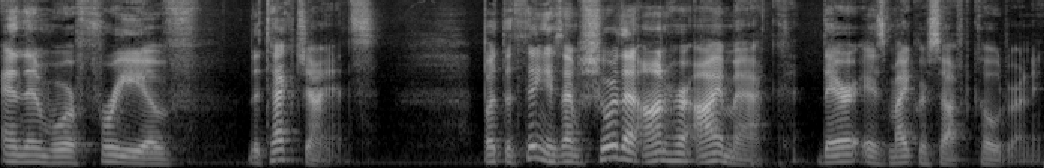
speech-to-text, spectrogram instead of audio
and then we're free of the tech giants. But the thing is, I'm sure that on her iMac, there is Microsoft code running.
